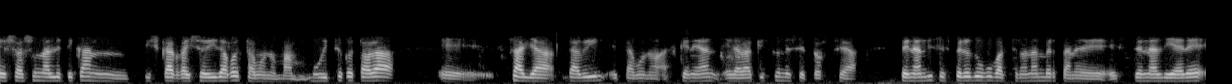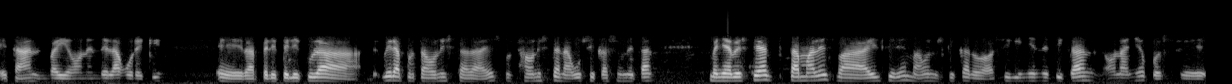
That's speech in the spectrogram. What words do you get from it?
esasun aldetikan pizkat gaixo dago, eta, bueno, ma, mugitzeko eta hola, e, zaila dabil, eta, bueno, azkenean, erabakizun ez etortzea. Penandiz, espero dugu Bartzelonan bertan e, estrenaldia ere, eta han, bai egonen dela gurekin, e, ba, pere pelikula, bera protagonista da, ez? Protagonista nagusi kasunetan. Baina besteak tamalez, ba, hil ziren, ba, bueno, eski, karo, hasi ginen etikan, onaino, pues, e,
